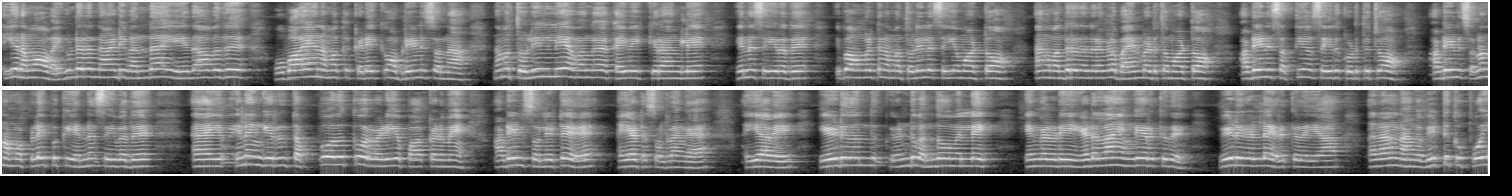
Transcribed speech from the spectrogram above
ஐயோ நம்ம வைகுண்டர நாடி வந்தால் ஏதாவது உபாயம் நமக்கு கிடைக்கும் அப்படின்னு சொன்னால் நம்ம தொழிலிலே அவங்க கை வைக்கிறாங்களே என்ன செய்கிறது இப்போ அவங்கள்ட்ட நம்ம தொழிலை செய்ய மாட்டோம். நாங்கள் மந்திர தந்திரங்களை பயன்படுத்த மாட்டோம். அப்படின்னு சத்தியம் செய்து கொடுத்துட்டோம். அப்படின்னு சொன்னால் நம்ம பிழைப்புக்கு என்ன செய்வது? ஏன்னா இங்கேருந்து தப்போதுக்கு ஒரு வழியை பார்க்கணுமே அப்படின்னு சொல்லிட்டு ஐயாட்ட சொல்கிறாங்க ஐயாவே ஏடு வந்து கண்டு வந்தோமில்லை எங்களுடைய ஏடெல்லாம் எங்கே இருக்குது? வீடுகளில் இருக்குது ஐயா. அதனால் நாங்கள் வீட்டுக்கு போய்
